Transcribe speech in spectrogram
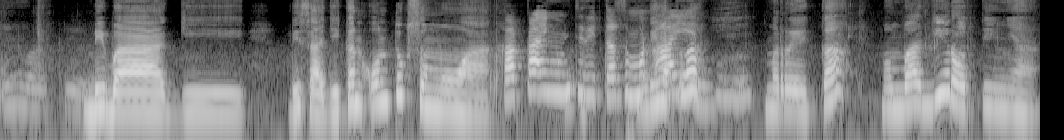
Dibagi. dibagi, disajikan untuk semua. Kakak ingin cerita semut Lihatlah. air. Mereka membagi rotinya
